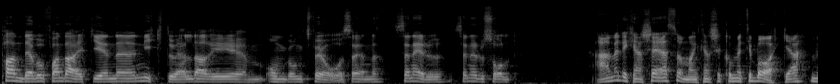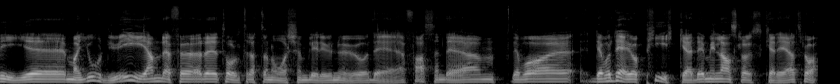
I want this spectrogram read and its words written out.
Pandev och van Dijk i en nickduell där i mm, omgång två och sen, sen, är du, sen är du såld. Ja men det kanske är så, man kanske kommer tillbaka. Vi, eh, man gjorde ju EM där för eh, 12-13 år sedan blir det ju nu och det, fasen det mm, Det var, eh, det var det jag pikade min landslagskarriär tror jag.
